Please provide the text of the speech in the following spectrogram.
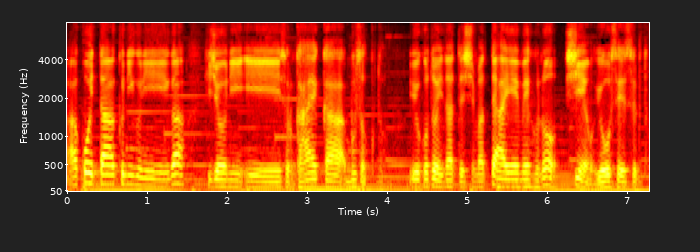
あこういった国々が非常に、その外貨不足ということになってしまって IMF の支援を要請すると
